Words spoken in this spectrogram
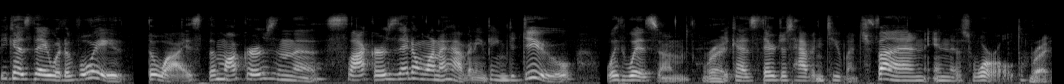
because they would avoid the wise. The mockers and the slackers, they don't want to have anything to do with wisdom Right. because they're just having too much fun in this world. Right.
